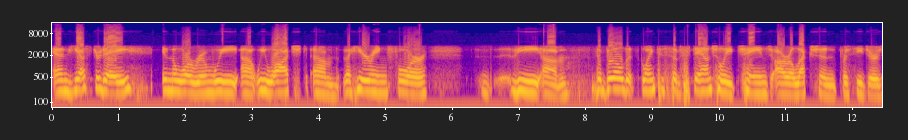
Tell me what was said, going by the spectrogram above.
And yesterday in the war room, we uh, we watched um, the hearing for the um, the bill that's going to substantially change our election procedures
